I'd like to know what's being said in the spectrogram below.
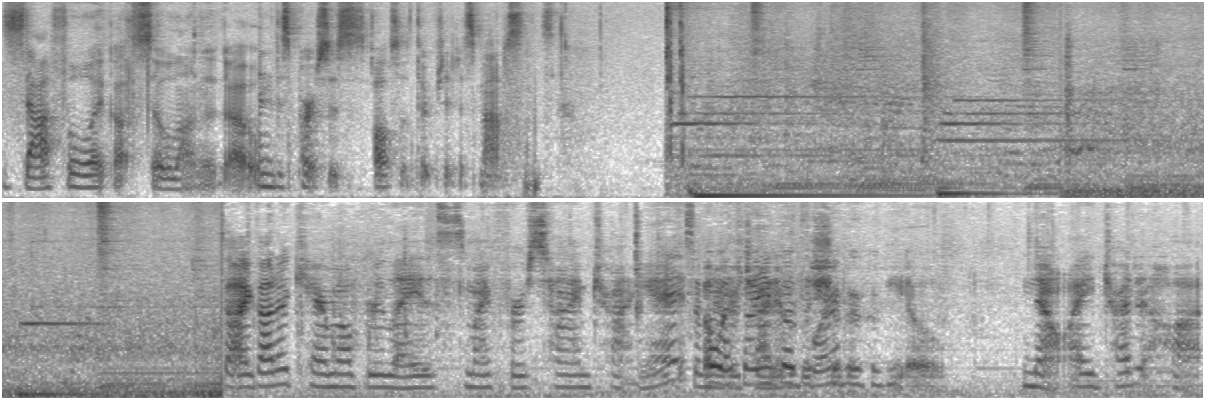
Zaful i got so long ago. And this purse is also thrifted it's madison's. So I got a caramel brulee. This is my first time trying it. So I've oh, I thought tried you it got the sugar cookie. Oh, No, I tried it hot,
